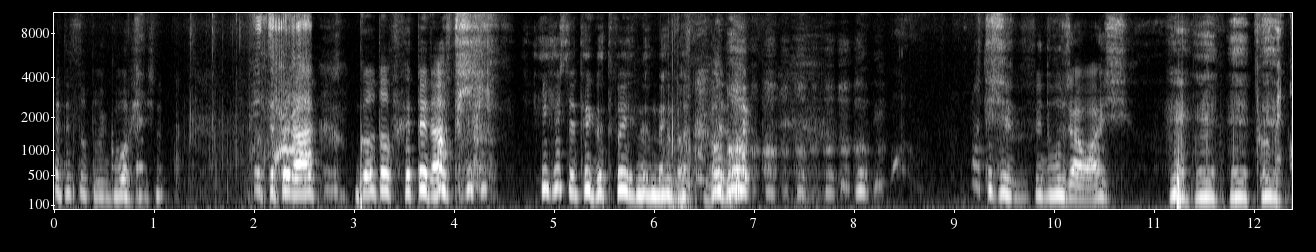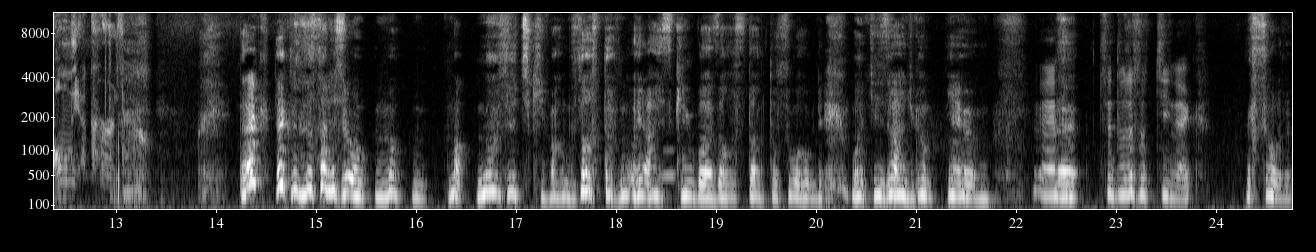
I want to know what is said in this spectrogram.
A ty super głośna. A ty teraz gotów terapii. I jeszcze tego twojego mema. A ty się wydłużałaś. Improvement only occurs Tak? Jak zostaniesz o, no, ma, nożyczki mam, zostaw moja Ice Cube'a, zostaw dosłownie, bo ci zadźgam, nie wiem, E, Przedłużasz odcinek. sorry.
